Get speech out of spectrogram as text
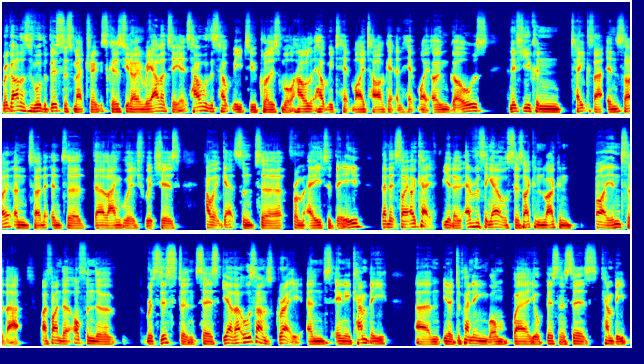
regardless of all the business metrics, because, you know, in reality, it's how will this help me to close more? How will it help me to hit my target and hit my own goals? And if you can take that insight and turn it into their language, which is how it gets them to from A to B, then it's like, okay, you know, everything else is I can I can buy into that. I find that often the resistance is, yeah, that all sounds great. And, and it can be, um, you know, depending on where your business is, can be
